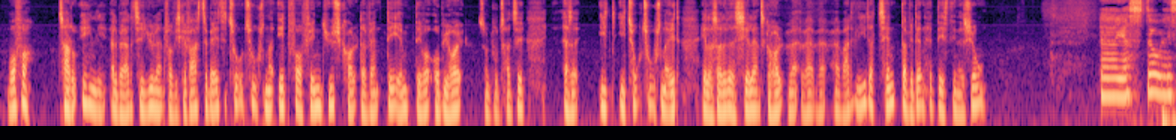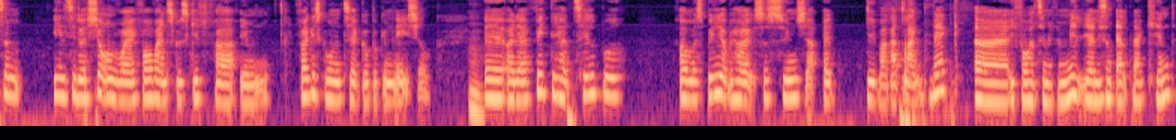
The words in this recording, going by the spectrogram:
Hvorfor tager du egentlig Alberte til Jylland? For vi skal faktisk tilbage til 2001 for at finde et jysk hold, der vandt DM. Det var Høj, som du tager til. Altså i, i 2001, eller så har det været sjællandske hold. Hvad, hvad, hvad, hvad var det lige, der tændte dig ved den her destination? Uh, jeg stod ligesom i en situation, hvor jeg i forvejen skulle skifte fra øhm, folkeskolen til at gå på gymnasiet. Mm. Uh, og da jeg fik det her tilbud om at spille op i høj, så synes jeg, at det var ret langt væk uh, i forhold til min familie, og ligesom alt, hvad jeg kendte.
